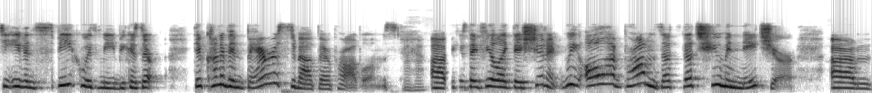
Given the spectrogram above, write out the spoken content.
to even speak with me because they're they're kind of embarrassed about their problems mm-hmm. uh, because they feel like they shouldn't. We all have problems. That's that's human nature. Um,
